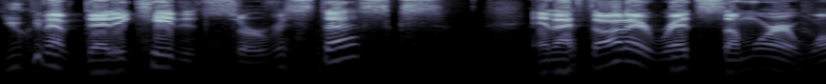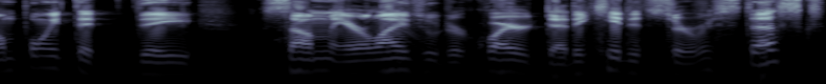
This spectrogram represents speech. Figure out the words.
you can have dedicated service desks. And I thought I read somewhere at one point that they some airlines would require dedicated service desks,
